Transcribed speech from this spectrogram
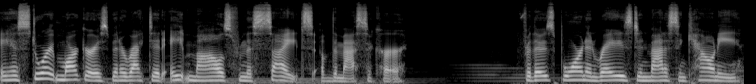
A historic marker has been erected eight miles from the site of the massacre. For those born and raised in Madison County,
